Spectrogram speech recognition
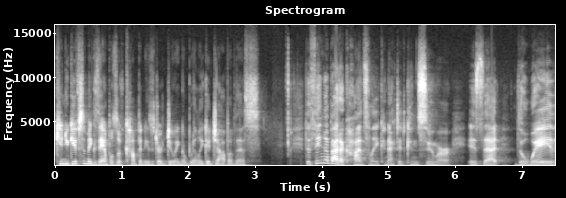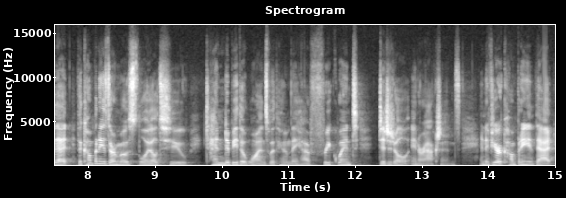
Can you give some examples of companies that are doing a really good job of this? The thing about a constantly connected consumer is that the way that the companies they're most loyal to tend to be the ones with whom they have frequent digital interactions. And if you're a company that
